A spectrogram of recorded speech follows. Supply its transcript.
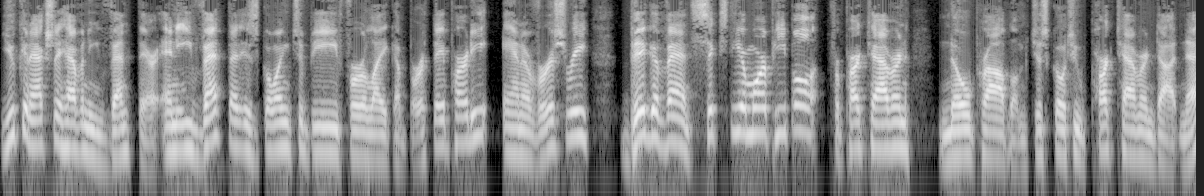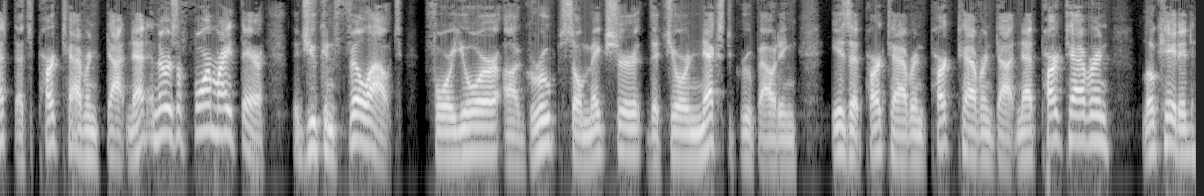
You can actually have an event there, an event that is going to be for like a birthday party, anniversary, big event, 60 or more people for Park Tavern. No problem. Just go to parktavern.net. That's parktavern.net. And there is a form right there that you can fill out for your uh, group. So make sure that your next group outing is at Park Tavern, parktavern.net. Park Tavern, located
